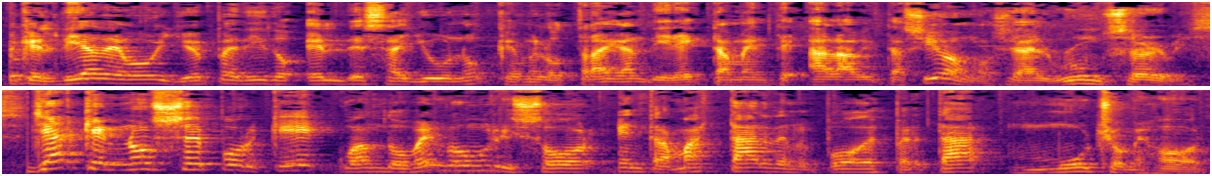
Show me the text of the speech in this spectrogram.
Porque el día de hoy yo he pedido el desayuno que me lo traigan directamente a la habitación, o sea, el room service. Ya que no sé por qué cuando vengo a un resort, mientras más tarde me puedo despertar, mucho mejor.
